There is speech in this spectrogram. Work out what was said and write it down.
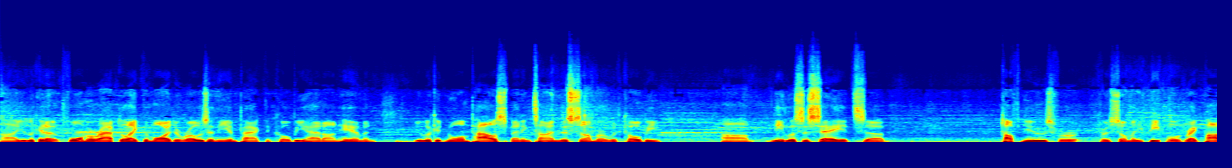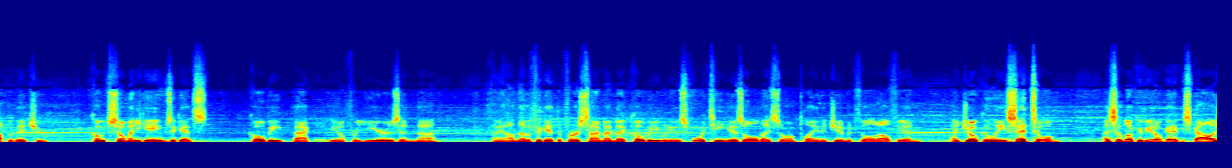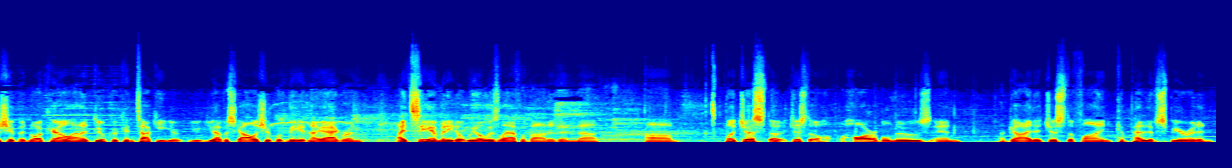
uh, you look at a former Raptor like DeMar DeRozan, the impact that Kobe had on him, and you look at Norm Powell spending time this summer with Kobe. Uh, needless to say, it's uh, tough news for, for so many people. Gregg Popovich, who coached so many games against Kobe back, you know, for years, and uh, I mean, I'll never forget the first time I met Kobe when he was 14 years old. I saw him play in a gym in Philadelphia, and I jokingly said to him, I said, look, if you don't get a scholarship at North Carolina, Duke, or Kentucky, you you have a scholarship with me at Niagara. And I'd see him, and he'd, we'd always laugh about it. And uh, um, But just, uh, just horrible news, and a guy that just defined competitive spirit and,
